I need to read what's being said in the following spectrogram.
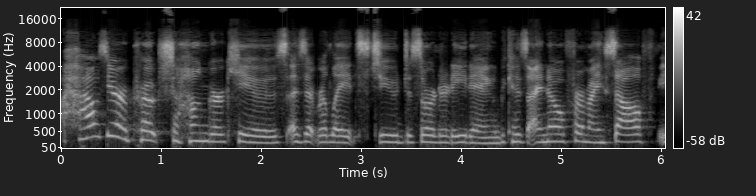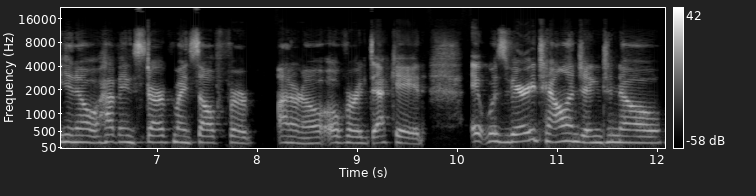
How's your approach to hunger cues as it relates to disordered eating? Because I know for myself, you know, having starved myself for, I don't know, over a decade, it was very challenging to know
